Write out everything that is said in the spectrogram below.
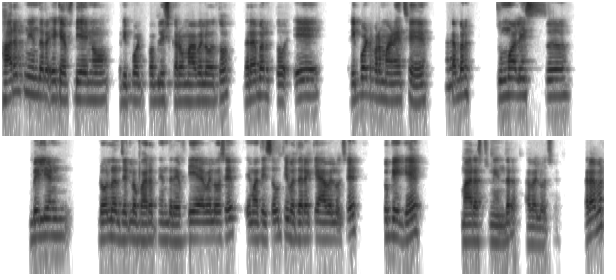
ભારતની અંદર એક એફડીઆઈનો રિપોર્ટ પબ્લિશ કરવામાં આવેલો હતો, બરાબર? તો એ રિપોર્ટ પ્રમાણે છે, બરાબર? ચુમ્માલીસ બિલિયન ડોલર જેટલો ભારતની અંદર એફડીઆઈ આવેલો છે. એમાંથી સૌથી વધારે ક્યાં આવેલો છે? તો કે મહારાષ્ટ્રની અંદર આવેલો છે. બરાબર?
